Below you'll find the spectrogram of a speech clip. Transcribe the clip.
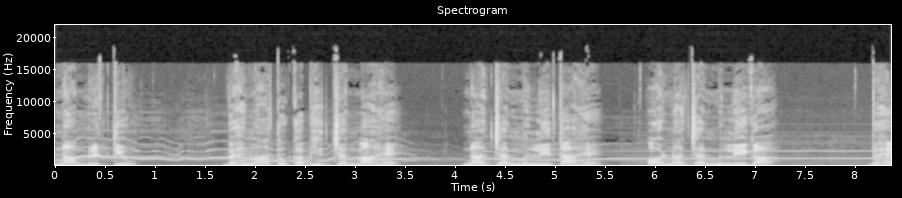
ना मृत्यु। वह ना तो कभी जन्मा है, ना जन्म लेता है और ना जन्म लेगा। वह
